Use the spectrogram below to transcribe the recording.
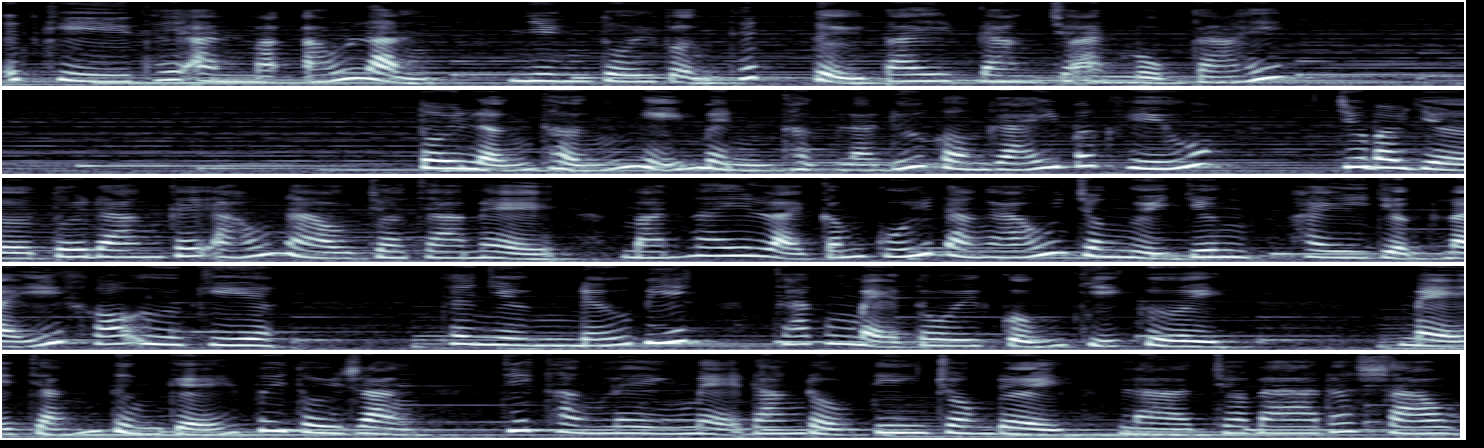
Ít khi thấy anh mặc áo lạnh, nhưng tôi vẫn thích tự tay đan cho anh một cái. Tôi lẩn thẩn nghĩ mình thật là đứa con gái bất hiếu. Chưa bao giờ tôi đan cái áo nào cho cha mẹ mà nay lại cấm cúi đan áo cho người dân hay giận lẫy khó ưa kia. Thế nhưng nếu biết chắc mẹ tôi cũng chỉ cười. Mẹ chẳng từng kể với tôi rằng chiếc khăn len mẹ đang đầu tiên trong đời là cho ba đó sao?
